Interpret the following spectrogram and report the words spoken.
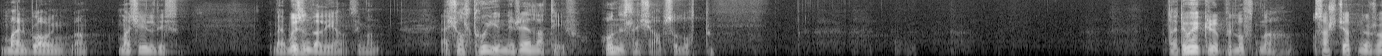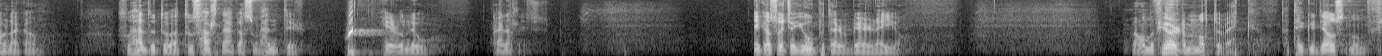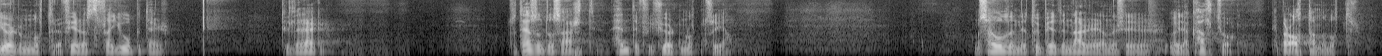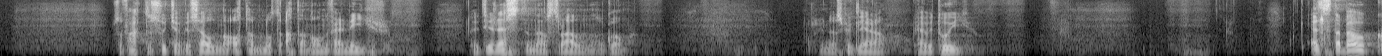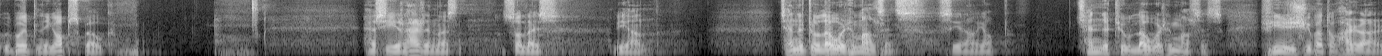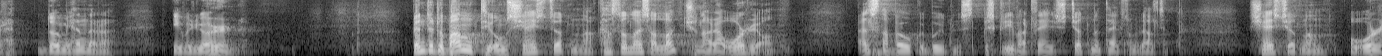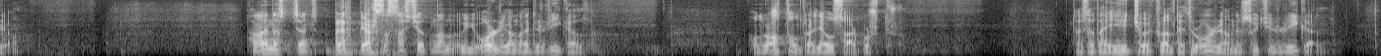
Mind-blowing, man, man skildes. Men visendalia, sier man, jeg kjall tøyen er relativ, hun er slett ikke absolutt. Da du hikker opp i luften og sørst kjøttene og sånn så heldur du at du sørst nega som henter her og nå. Nei, nei, nei. Jeg kan søtja Jupiter i bæren eio. Men hun er fjörde minutter vekk. Det teker djøsen hun fjörde minutter er fyrast fra Jupiter til det rega. Så det som du sørst hender for fjörde minutter, så ja. Men solen er tog bedre nærre enn det er øyla kaldt så. Det er bare åtta minutter. Så faktisk så vi solen av 8 minutter, 18 hon fer nir. Det er til resten av stralen som kommer. Så vi spekulerer hva vi tog. Eldsta bok i Bibelen er Jobs bok. Her sier Herren så leis vi han. Kjenner du lover himmelsens, sier han Jobb. Kjenner du lover himmelsens. Fyrirskipa du herrar døm i hendene iver hjørnet Binder du band til om skjeistjøtene, kan du løse lunsjene av Orion. Elsta bok i Bibelen beskriver tre stjøtnetegn som vi alltid. Skjeistjøtene og Orion. Han er eneste bjørstast av stjøtene i Orion og er Rigal. Hun er 800 ljøsar borster. Det er sånn så det er i kveld etter Orion, jeg er så Rigal.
